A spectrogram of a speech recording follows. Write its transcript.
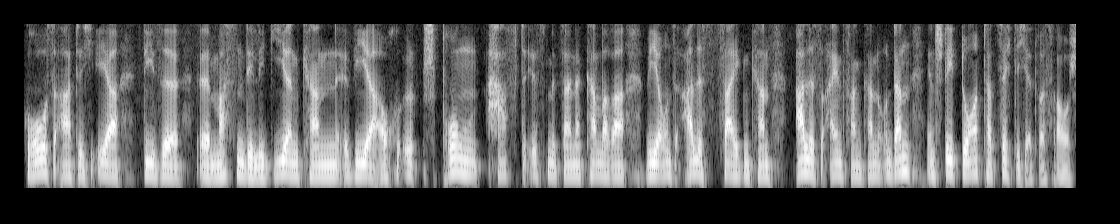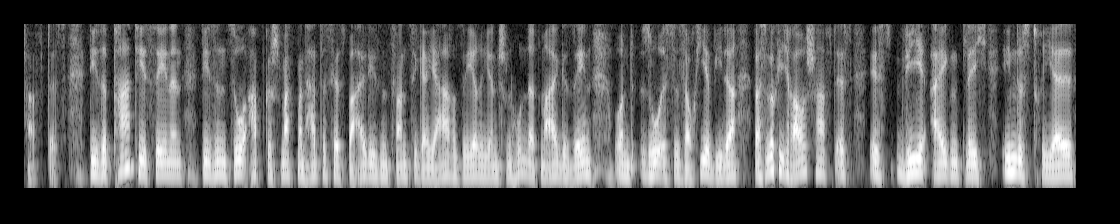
großartig er diese äh, Massen delegieren kann, wie er auch äh, sprunghaft ist mit seiner Kamera, wie er uns alles zeigen kann, alles einfangen kann und dann entsteht dort tatsächlich etwas Rauschhaftes. Diese Partyszenen, die sind so abgeschmackt, man hat es jetzt bei all diesen 20er Jahre Serien schon hundertmal gesehen und so ist es auch hier wieder. Was wirklich rauschhaft ist, ist wie eigentlich industriell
